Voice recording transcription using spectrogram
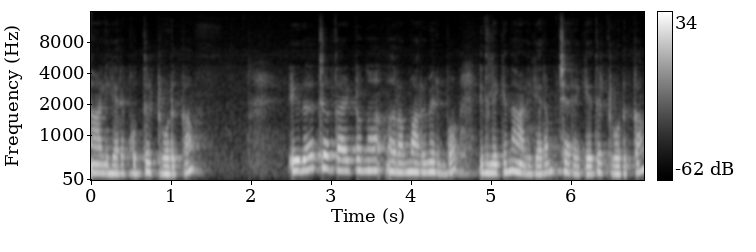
നാളികേരക്കൊത്ത് ഇട്ട് കൊടുക്കാം. ഇത് ചെറുതായിട്ടൊന്ന് നിറം മാറി വരുമ്പോൾ ഇതിലേക്ക് നാളികേരം ചിരകിയത് ഇട്ട് കൊടുക്കാം.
